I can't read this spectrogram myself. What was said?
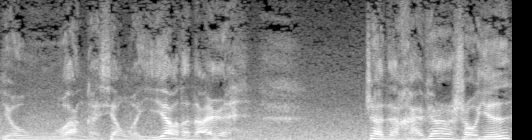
有五万个像我一样的男人站在海边上手淫，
